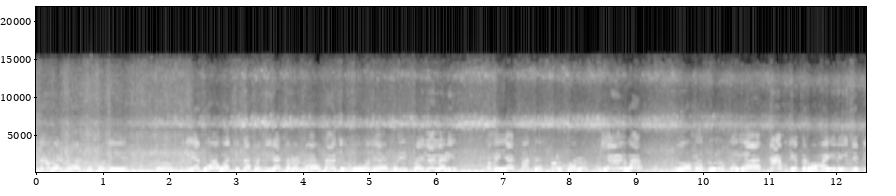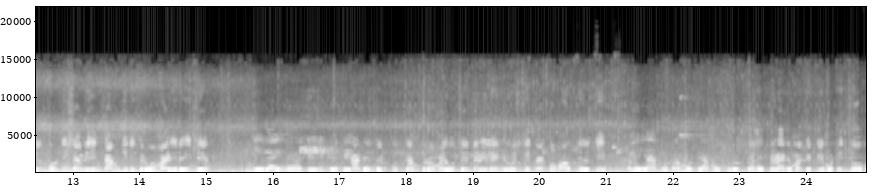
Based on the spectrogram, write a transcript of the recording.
અને અવારનવાર લોકોની ફરિયાદો આવવા છતાં પણ નિરાકરણ ન આવતા. આજે હું અને મહેશભાઈ લાલાણી અમે અહીંયા સાથે સ્થળ પર અહીંયા આવ્યા. તો અમે જોયું કે અહીંયા કામ જે કરવામાં આવી રહી છે, બિલકુલ દિશાવિહીન કામગીરી કરવામાં આવી રહી છે. જૂની લાઈન જે રીતે જે આડે અંદર ખોદકામ કરવામાં આવ્યું છે, નવી લાઈન વ્યવસ્થિત નાખવામાં આવતી નથી. અને અહીંયા મોટામાં મોટી આપણી સુરક્ષાની પ્રણાલીમાં કેટલી મોટી ચૂક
